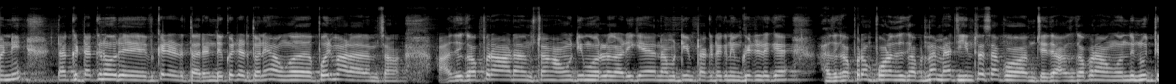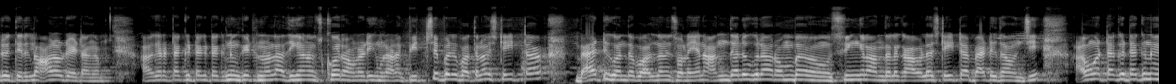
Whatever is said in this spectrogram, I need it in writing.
பண்ணி டக்கு டக்குன்னு ஒரு விக்கெட் எடுத்தார். ரெண்டு விக்கெட் எடுத்தோடனே அவங்க பொறுமையாக ஆட ஆரம்பித்தாங்க அதுக்கப்புறம் ஆட ஆரம்பிச்சிட்டாங்க. அவங்க டீம் ஓரளவுக்கு அடிக்க நம்ம டீம் டக்கு டக்குன்னு விக்கெட் எடுக்க. அதுக்கப்புறம் போனதுக்கப்புறம் தான் மேட்ச் இன்ட்ரெஸ்ட்டாக போக ஆரம்பிச்சது. அதுக்கப்புறம் அவங்க வந்து நூற்றி இருபத்தி ஏழுக்கு ஆல் அவுட் ஆகிட்டாங்க அதுக்கப்புறம் டக்கு டக்கு டக்குன்னு கேட்டனால அதிகமான ஸ்கோர் அவங்கள அடிக்க முடியல. ஆனால் பிச்சை பிறகு பார்த்தோம்னா ஸ்ட்ரெயிட்டாக பேட்டுக்கு வந்த பால் தான் சொல்லலாம். ஏன்னா அந்த அளவுக்குலாம் ரொம்ப ஸ்விங்கெலாம் அந்த அளவுக்கு ஆகல. ஸ்ட்ரெயிட்டாக பேட்டுக்கு தான் வந்துச்சு. அவங்க டக்கு டக்குன்னு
